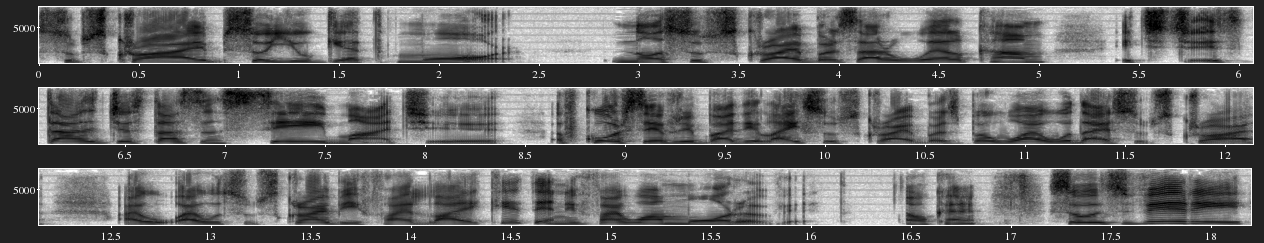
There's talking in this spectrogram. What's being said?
subscribe so you get more no subscribers are welcome. It's it's that just doesn't say much. Uh, of course, everybody likes subscribers, but why would I subscribe? I I would subscribe if I like it and if I want more of it. Okay, so it's very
